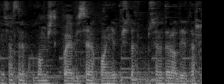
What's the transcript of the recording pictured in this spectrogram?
Geçen sene kullanmıştık. Bayağı bir sene falan yetmişti. Bu sene de herhalde yeter.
